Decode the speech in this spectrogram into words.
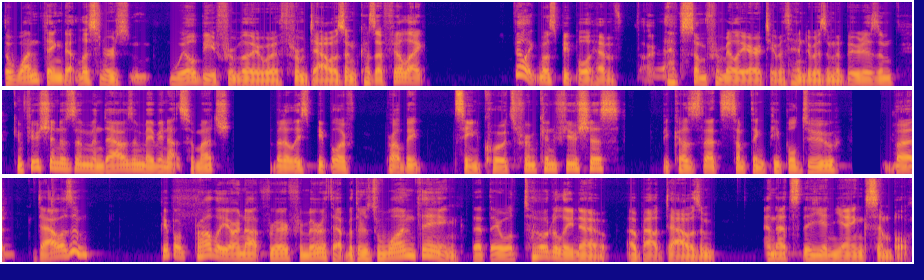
the one thing that listeners will be familiar with from Taoism, because I feel like I feel like most people have have some familiarity with Hinduism and Buddhism, Confucianism and Taoism, maybe not so much, but at least people have probably seen quotes from Confucius because that's something people do. But mm-hmm. Taoism, people probably are not very familiar with that. But there's one thing that they will totally know about Taoism and that's the yin yang symbol.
